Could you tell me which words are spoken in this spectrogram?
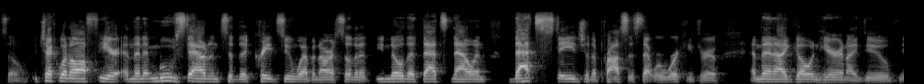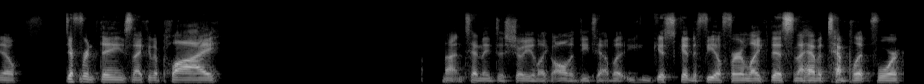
So you check one off here, and then it moves down into the Create Zoom webinar so that you know that that's now in that stage of the process that we're working through. And then I go in here and I do, you know, different things and I can apply. Not intending to show you like all the detail, but you can just get a feel for like this. And I have a template for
